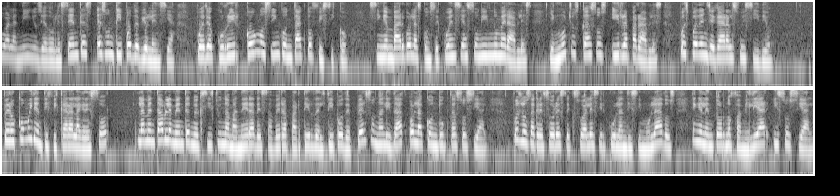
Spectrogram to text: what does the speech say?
sexual a niños y adolescentes es un tipo de violencia. Puede ocurrir con o sin contacto físico. Sin embargo, las consecuencias son innumerables y en muchos casos irreparables, pues pueden llegar al suicidio. Pero ¿cómo identificar al agresor? Lamentablemente no existe una manera de saber a partir del tipo de personalidad o la conducta social, pues los agresores sexuales circulan disimulados en el entorno familiar y social.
